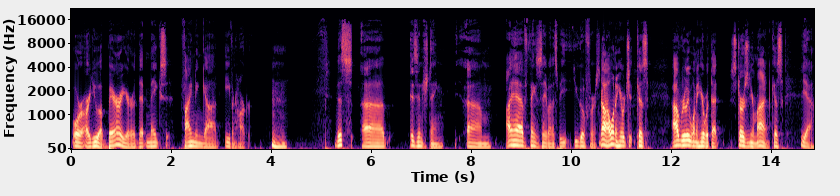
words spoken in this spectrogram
or are you a barrier that makes finding God even harder? This uh, is interesting. Um, I have things to say about this, but you, you go first. No, I want to hear what you because I really want to hear what that stirs in your mind. Because Yeah.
